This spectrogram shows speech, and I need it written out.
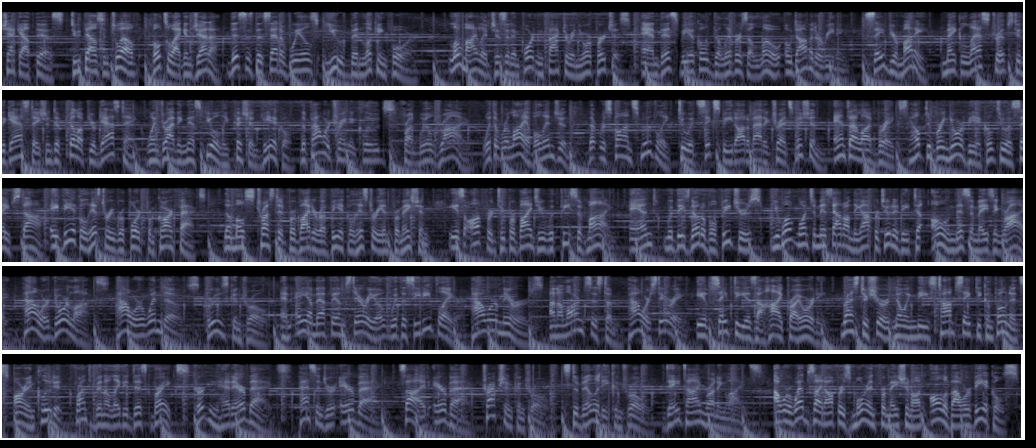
Check out this 2012 Volkswagen Jetta. This is the set of wheels you've been looking for. Low mileage is an important factor in your purchase, and this vehicle delivers a low odometer reading. Save your money. Make less trips to the gas station to fill up your gas tank when driving this fuel-efficient vehicle. The powertrain includes front-wheel drive with a reliable engine that responds smoothly to its six-speed automatic transmission. Anti-lock brakes help to bring your vehicle to a safe stop. A vehicle history report from Carfax, the most trusted provider of vehicle history information, is offered to provide you with peace of mind. And with these notable features, you won't want to miss out on the opportunity to own this amazing ride. Power door locks, power windows, cruise control, an AM FM stereo with a CD player, power mirrors, an alarm system, power steering. If safety is a high priority, rest assured knowing these top safety components are included. Front ventilated disc brakes, curtain head airbags, passenger airbag, side airbag, traction control, stability control, daytime running lights. Our website offers more information on all of our vehicles.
